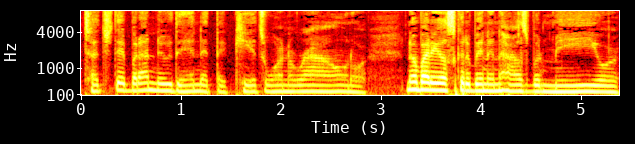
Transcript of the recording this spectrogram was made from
touched it, but I knew then that the kids weren't around or nobody else could have been in the house but me. Or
